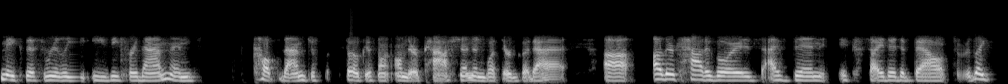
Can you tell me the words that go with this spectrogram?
make this really easy for them and help them just focus on, on their passion and what they're good at. Uh, other categories I've been excited about, like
